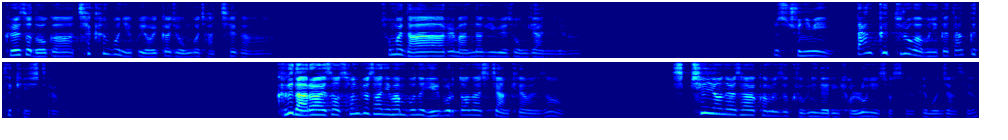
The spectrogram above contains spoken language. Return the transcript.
그래서 너가 책 한 권 읽고 여기까지 온 것 자체가 정말 나를 만나기 위해서 온 게 아니냐. 그래서 주님이 땅 끝으로 가보니까 땅 끝에 계시더라고요. 그 나라에서 선교사님 한 분을 일부러 떠나시지 않게 하면서 17년을 사역하면서 그분이 내린 결론이 있었어요. 그게 뭔지 아세요?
